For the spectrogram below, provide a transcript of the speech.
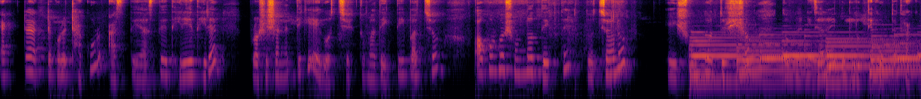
একটা একটা করে ঠাকুর আস্তে আস্তে, ধীরে ধীরে প্রসেশনের দিকে এগোচ্ছে। তোমরা দেখতেই পাচ্ছ। অপূর্ব সুন্দর দেখতে। তো চলো এই সুন্দর দৃশ্য তোমরা নিজেরাই উপলব্ধি করতে থাকো।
